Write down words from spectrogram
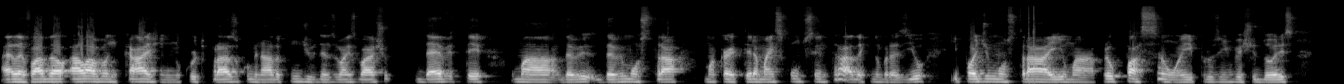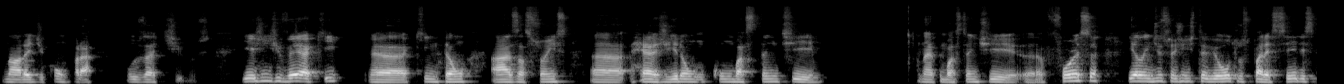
a elevada alavancagem no curto prazo, combinada com dividendos mais baixos, deve ter uma deve, deve mostrar uma carteira mais concentrada aqui no Brasil e pode mostrar aí uma preocupação aí para os investidores na hora de comprar os ativos. E a gente vê aqui uh, que então as ações uh, reagiram com bastante né, com bastante uh, força, e além disso a gente teve outros pareceres,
